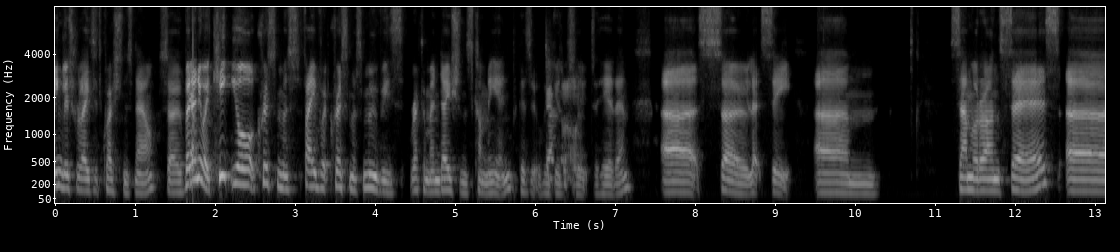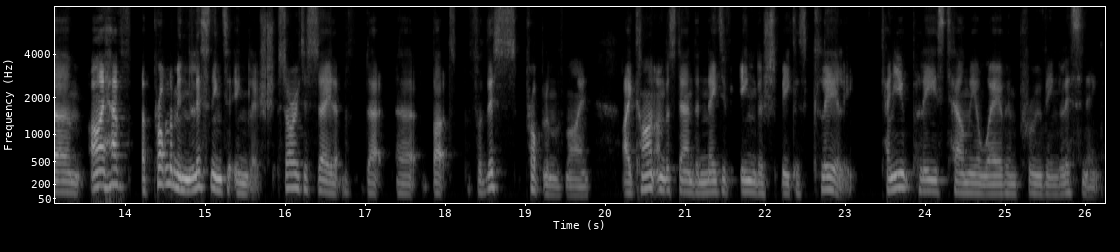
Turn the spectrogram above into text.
English related questions now. So, but anyway, keep your Christmas favorite Christmas movies recommendations coming in because it will be Definitely. good to, to hear them. Uh, so let's see. Um, Samaran says, um, "I have a problem in listening to English. Sorry to say that, that, uh, but for this problem of mine, I can't understand the native English speakers clearly. Can you please tell me a way of improving listening?"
